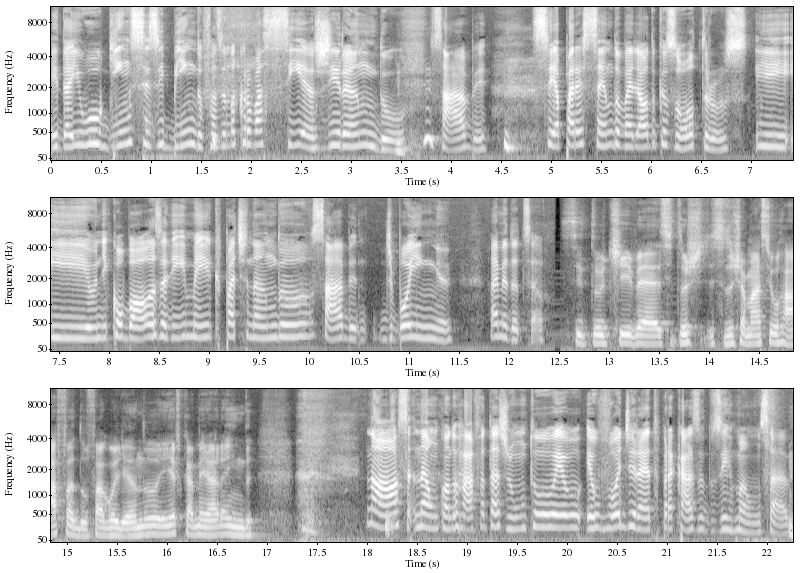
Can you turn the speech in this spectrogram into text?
E daí o Hugin se exibindo, fazendo acrobacia, girando, sabe? Se aparecendo melhor do que os outros. E, e o Nicole Bolas ali meio que patinando, sabe? De boinha. Ai, meu Deus do céu. Se tu tiver. Se tu, se tu chamasse o Rafa do Fagolhando, ia ficar melhor ainda. Nossa, não, quando o Rafa tá junto, eu, eu vou direto pra casa dos irmãos, sabe?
